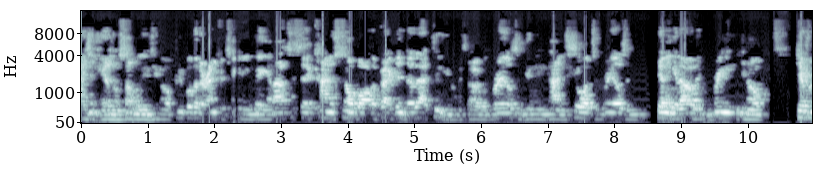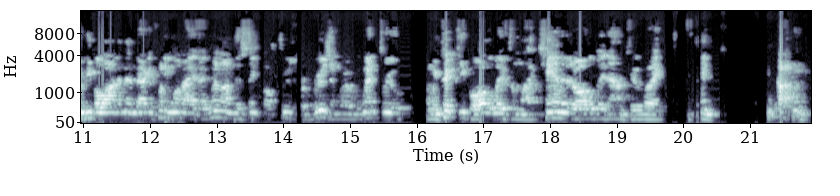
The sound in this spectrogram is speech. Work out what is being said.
eyes and ears on some of these, you know, people that are entertaining me. And I just said, kind of snowball effect into that too. You know, we started with rails and doing kind of shorts and reels and getting it out and bringing, you know, different people on. And then back in 21, I, I went on this thing called Cruise for Bruising where we went through and we picked people all the way from like Canada all the way down to like Kentucky.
